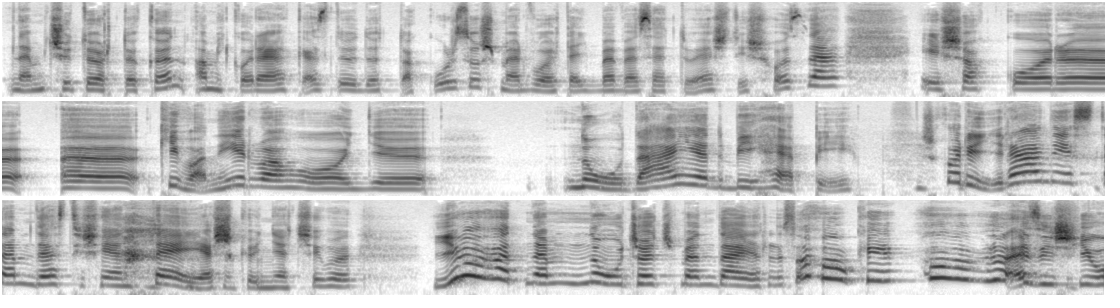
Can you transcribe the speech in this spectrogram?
nem csütörtökön, amikor elkezdődött a kurzus, mert volt egy bevezető est is hozzá, és akkor ö, ö, ki van írva, hogy no diet, be happy. És akkor így ránéztem, de ezt is ilyen teljes könnyedségből, jó, hát nem no judgment diet lesz, oh, oké, okay, oh, ez is jó.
